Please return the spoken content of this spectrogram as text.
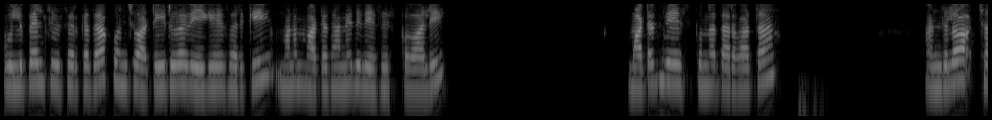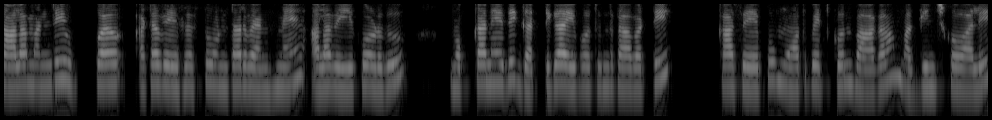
ఉల్లిపాయలు చూసారు కదా! కొంచెం అటు ఇటుగా వేగేసరికి మనం మటన్ అనేది వేసేసుకోవాలి. మటన్ వేసుకున్న తర్వాత అందులో చాలామంది ఉప్పు అట వేసేస్తూ ఉంటారు వెంటనే. అలా వేయకూడదు. ముక్క అనేది గట్టిగా అయిపోతుంది కాబట్టి కాసేపు మూత పెట్టుకొని బాగా మగ్గించుకోవాలి.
